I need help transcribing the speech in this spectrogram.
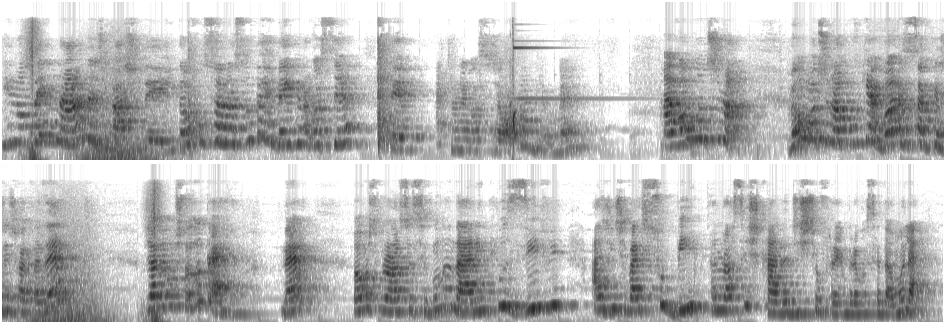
E não tem nada debaixo dele. Então funciona super bem pra você ter. Aqui é um negócio de alto né? Mas vamos continuar. Vamos continuar porque agora você sabe o que a gente vai fazer? Já vimos todo o térreo, né? Vamos para o nosso segundo andar. Inclusive, a gente vai subir a nossa escada de steel frame para você dar uma olhada.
